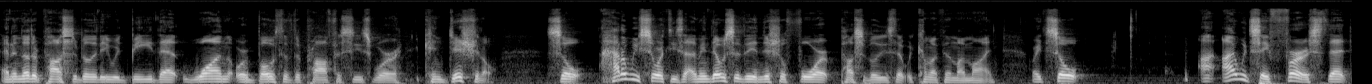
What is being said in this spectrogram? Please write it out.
And another possibility would be that one or both of the prophecies were conditional. So, how do we sort these out? I mean, those are the initial four possibilities that would come up in my mind. All right. So, I, I would say first that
